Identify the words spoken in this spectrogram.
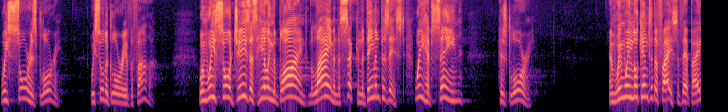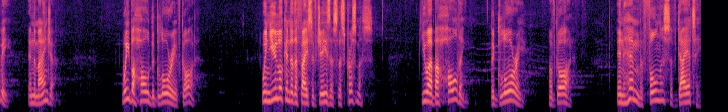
we saw his glory. We saw the glory of the Father. When we saw Jesus healing the blind, the lame, and the sick, and the demon possessed, we have seen his glory. And when we look into the face of that baby in the manger. We behold the glory of God. When you look into the face of Jesus this Christmas, you are beholding the glory of God. In him, the fullness of deity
